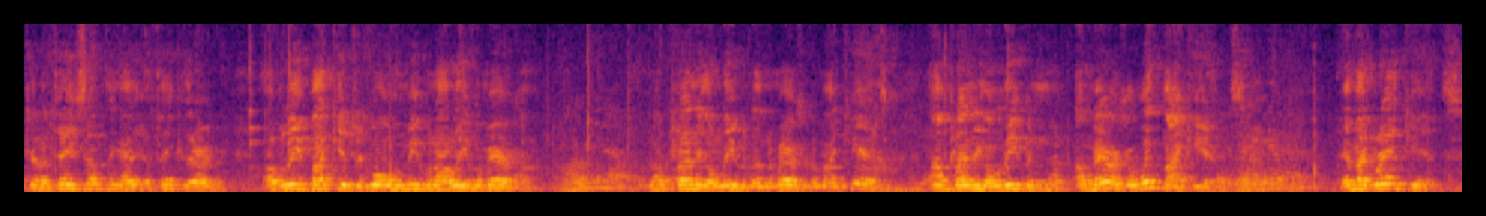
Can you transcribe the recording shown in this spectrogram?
can I tell you something? I, I think that our, I believe my kids are going with me when I leave America. I'm not planning on leaving in America to my kids. I'm planning on leaving America with my kids and my grandkids.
